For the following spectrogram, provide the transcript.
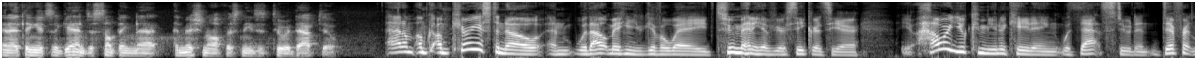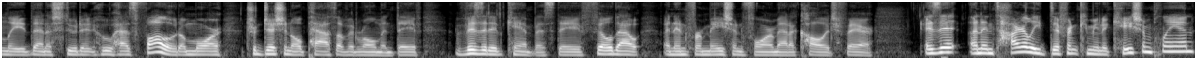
and I think it's again just something that admission office needs to adapt to. Adam, I'm I'm curious to know, and without making you give away too many of your secrets here. how are you communicating with that student differently than a student who has followed a more traditional path of enrollment? They've visited campus, they filled out an information form at a college fair. Is it an entirely different communication plan,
